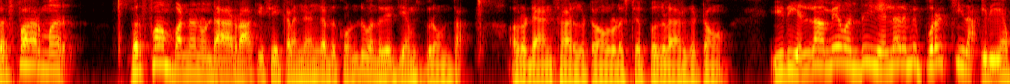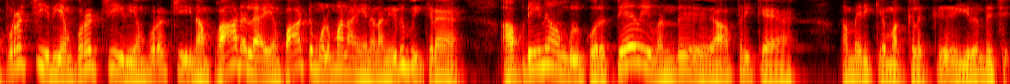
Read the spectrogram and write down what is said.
பெர்ஃபார்மர் பெர்ஃபார்ம் பண்ணணும்டா ராக் இசை கலைஞங்கிறத கொண்டு வந்ததே ஜேம்ஸ் ப்ரவுன் தான். அவரோட டான்ஸாக இருக்கட்டும் அவரோட ஸ்டெப்புகளாக இருக்கட்டும். இது எல்லாமே வந்து எல்லாருமே புரட்சி தான். இது என் புரட்சி இது என் புரட்சி இது என் புரட்சி. நான் பாடலை என் பாட்டு மூலமாக நான் என்னை நான் நிரூபிக்கிறேன் அப்படின்னு அவங்களுக்கு ஒரு தேவை வந்து ஆப்பிரிக்க அமெரிக்க மக்களுக்கு இருந்துச்சு.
